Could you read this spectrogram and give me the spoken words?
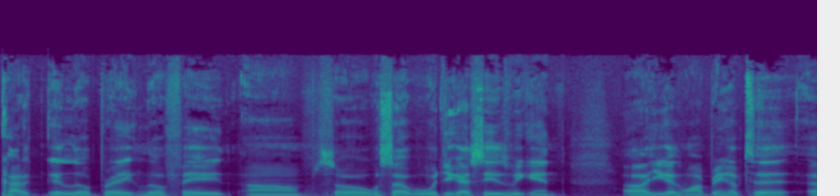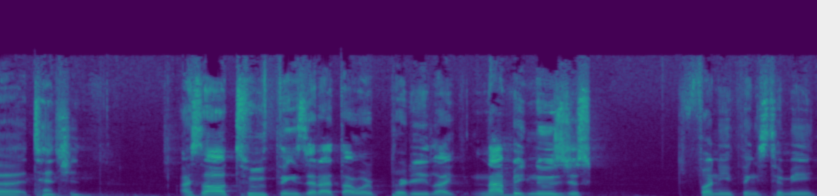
caught a good little break, little fade. Um, so what's up? What did you guys see this weekend? Uh, you guys want to bring up to uh, attention? I saw two things that I thought were pretty like not big news, just funny things to me.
